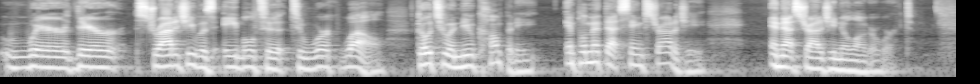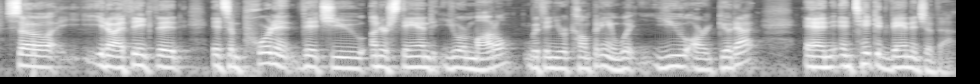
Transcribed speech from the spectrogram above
where their strategy was able to, to work well, go to a new company, implement that same strategy, and that strategy no longer worked. So, you know, I think that it's important that you understand your model within your company and what you are good at and, and take advantage of that.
